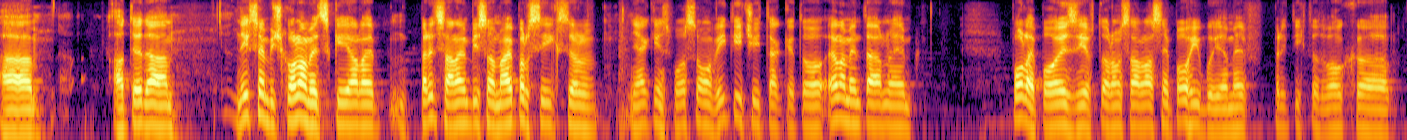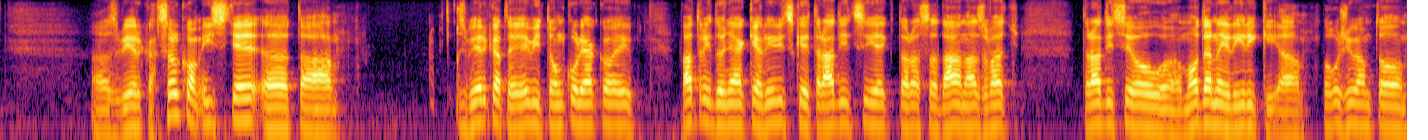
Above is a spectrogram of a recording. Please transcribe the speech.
A, a teda nechcem byť školomecký, ale predsa len by som najprv si chcel nejakým spôsobom vytýčiť takéto elementárne pole poézie, v ktorom sa vlastne pohybujeme pri týchto dvoch uh, zbierkach. Celkom iste uh, tá zbierka tej Evy Tomkuliakovej patrí do nejakej lirickej tradície, ktorá sa dá nazvať tradíciou modernej liriky. A používam to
